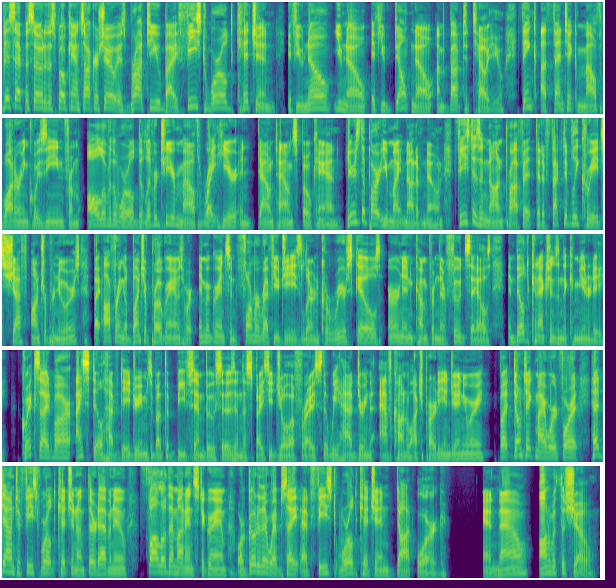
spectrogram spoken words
This episode of the Spokane Soccer Show is brought to you by Feast World Kitchen. If you know, you know. If you don't know, I'm about to tell you. Think authentic, mouth-watering cuisine from all over the world delivered to your mouth right here in downtown Spokane. Here's the part you might not have known. Feast is a nonprofit that effectively creates chef entrepreneurs by offering a bunch of programs where immigrants and former refugees learn career skills, earn income from their food sales, and build connections in the community. Quick sidebar, I still have daydreams about the beef sambusas and the spicy jollof rice that we had during the AFCON watch party in January. But don't take my word for it. Head down to Feast World Kitchen on 3rd Avenue, follow them on Instagram, or go to their website at feastworldkitchen.org. And now, on with the show.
